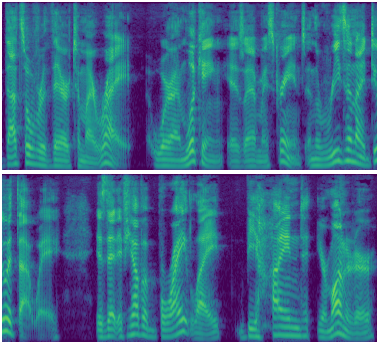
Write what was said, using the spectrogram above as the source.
that's over there to my right. Where I'm looking is I have my screens. And the reason I do it that way is that if you have a bright light behind your monitor,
